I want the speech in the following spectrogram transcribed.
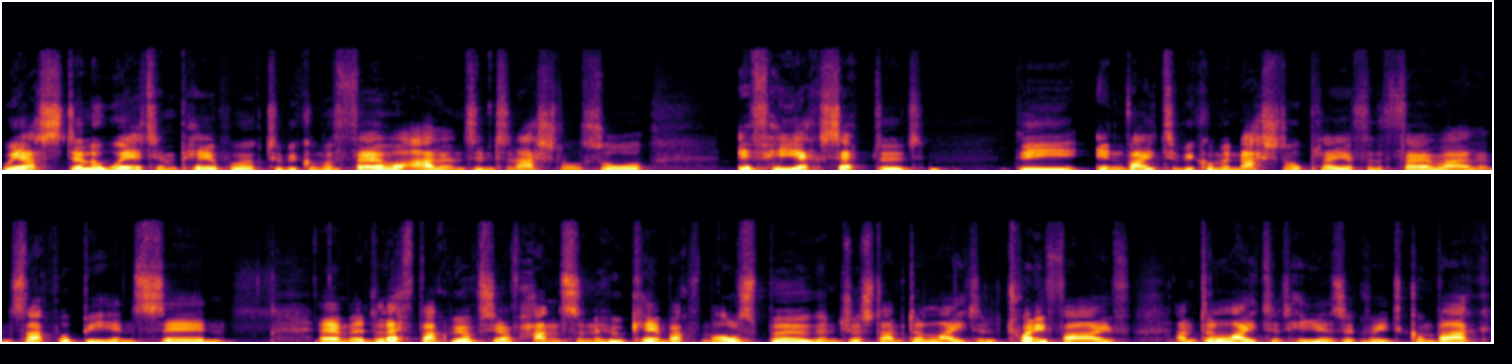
We are still awaiting paperwork to become a Faroe Islands international. So if he accepted the invite to become a national player for the Faroe Islands, that would be insane. Um, at left back, we obviously have Hansen, who came back from Olsberg, and just I'm delighted. At 25, I'm delighted he has agreed to come back.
